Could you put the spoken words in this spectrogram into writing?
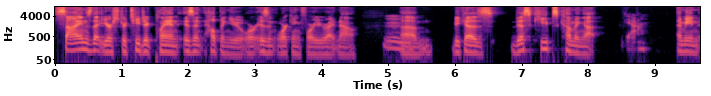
signs that your strategic plan isn't helping you or isn't working for you right now, mm. um, because this keeps coming up. Yeah. I mean,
